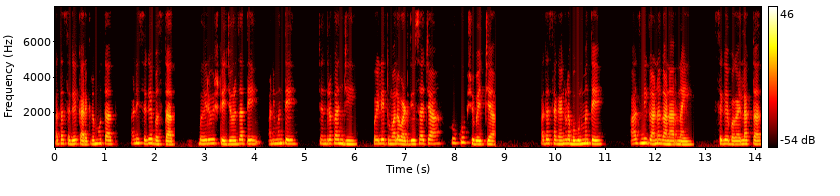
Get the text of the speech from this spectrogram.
आता सगळे कार्यक्रम होतात आणि सगळे बसतात. भैरवी स्टेजवर जाते आणि म्हणते चंद्रकांतजी पहिले तुम्हाला वाढदिवसाच्या खूप खूप शुभेच्छा. आता सगळ्यांकडे बघून म्हणते आज मी गाणं गाणार नाही. सगळे बघायला लागतात.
